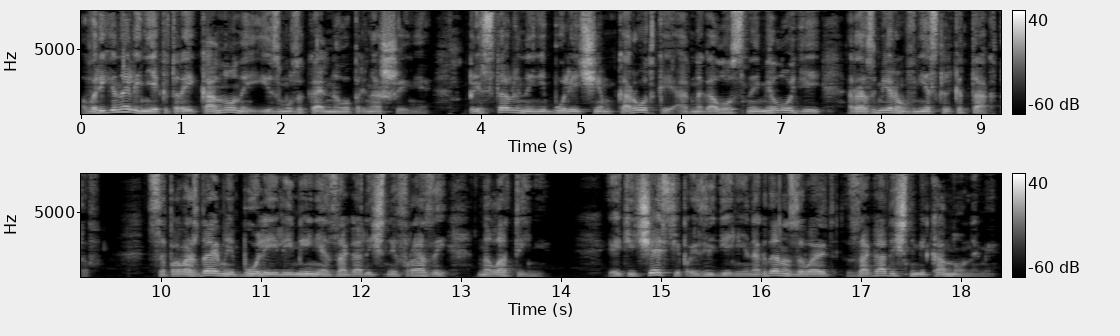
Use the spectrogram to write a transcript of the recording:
В оригинале некоторые каноны из музыкального приношения представлены не более чем короткой одноголосной мелодией размером в несколько тактов, сопровождаемой более или менее загадочной фразой на латыни. Эти части произведения иногда называют загадочными канонами.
